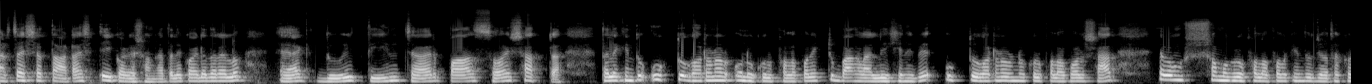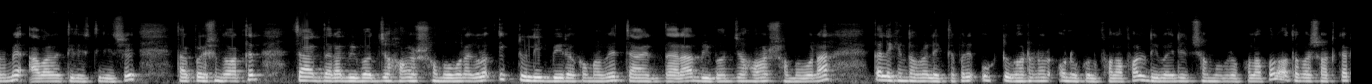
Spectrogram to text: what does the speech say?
আর চার সাতটা আঠাশ, এই কয়টা সংখ্যা? তাহলে কয়টা দাঁড়াল? এক, দুই, তিন, চার, পাঁচ, ছয় সাতটা তাহলে কিন্তু উক্ত ঘটনার অনুকূল ফলাফল একটু বাংলা লিখে নেবে। উক্ত ঘটনার অনুকূল ফলাফল সাত এবং সমগ্র ফলাফল কিন্তু যথাক্রমে আবার তিরিশ, তিরিশে তারপরে শুধু অর্থের চার দ্বারা বিভাজ্য হওয়ার সম্ভাবনাগুলো একটু লিখবে এরকমভাবে। চার দ্বারা বিভাজ্য হওয়ার সম্ভাবনা। তাহলে কিন্তু আমরা লিখতে পারি উক্ত ঘটনার অনুকূল ফলাফল ডিভাইডেড সমগ্র ফলাফল অথবা শর্টকাট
